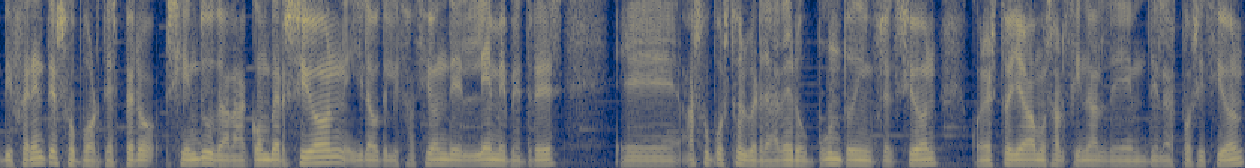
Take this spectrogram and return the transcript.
diferentes soportes, pero sin duda la conversión y la utilización del MP3 eh, ha supuesto el verdadero punto de inflexión. Con esto llegamos al final de, la exposición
